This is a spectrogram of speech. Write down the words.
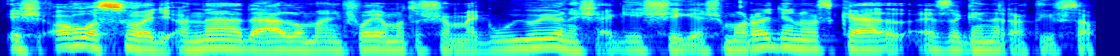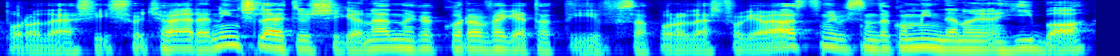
És ahhoz, hogy a nád állomány folyamatosan megújuljon és egészséges maradjon, az kell ez a generatív szaporodás is. Hogyha erre nincs lehetősége a nádnak, akkor a vegetatív szaporodást fogja választani, viszont akkor minden olyan hiba,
